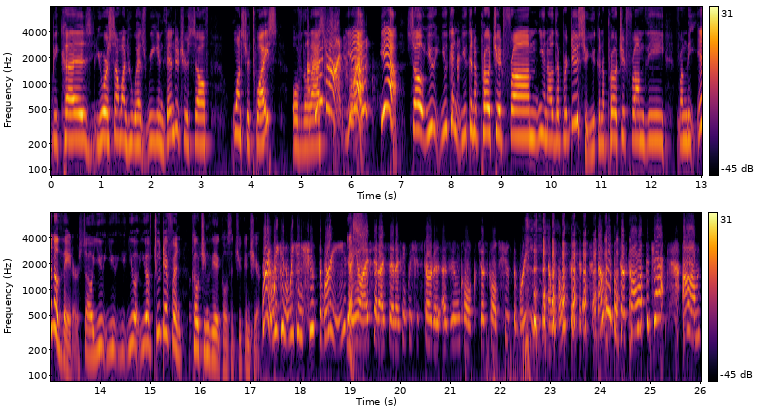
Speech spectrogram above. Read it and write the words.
because you are someone who has reinvented yourself once or twice over the A few last times, yeah right? yeah so you you can you can approach it from you know the producer you can approach it from the from the innovator so you you you you have two different coaching vehicles that you can share Right, we can we can shoot the breeze. Yes. And, you know, I've said I said I think we should start a, a Zoom call just called Shoot the Breeze. now we it. Some people just call up the chat. Um,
